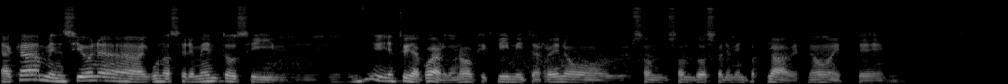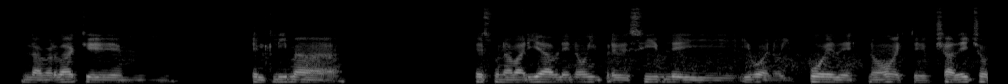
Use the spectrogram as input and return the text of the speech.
Acá menciona algunos elementos y, y, estoy de acuerdo, ¿no? Que clima y terreno son, dos elementos claves, ¿no? Este, la verdad que mm, el clima es una variable no impredecible y, bueno y puede no este ya de hecho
